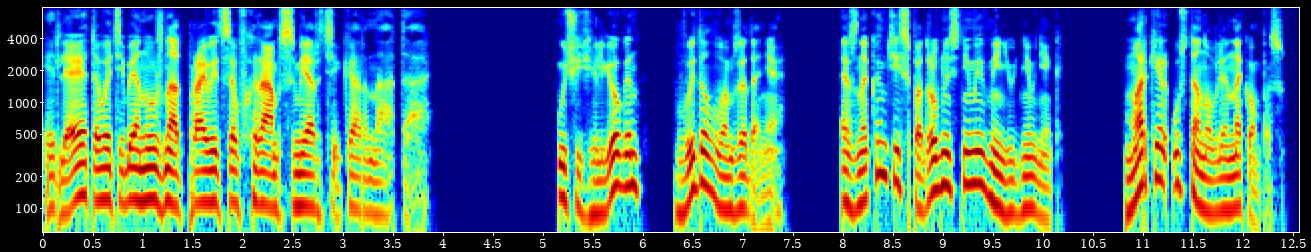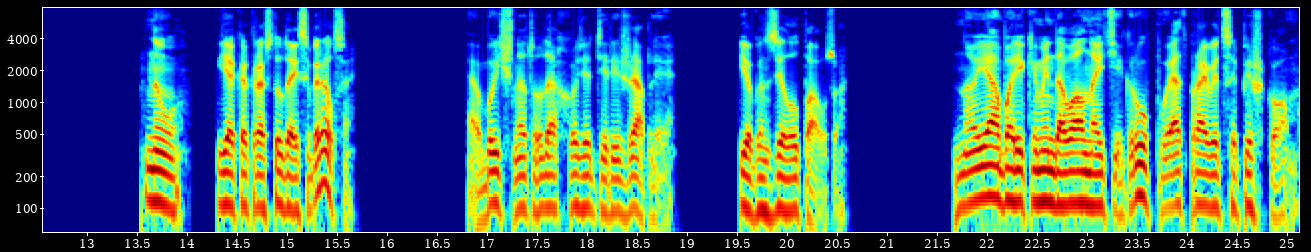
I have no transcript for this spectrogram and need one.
И для этого тебе нужно отправиться в храм смерти Карната. Учитель Йоган выдал вам задание. Ознакомьтесь с подробностями в меню «Дневник». Маркер установлен на компас. Ну, я как раз туда и собирался. Обычно туда ходят дирижабли. Йоган сделал паузу. Но я бы рекомендовал найти группу и отправиться пешком.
